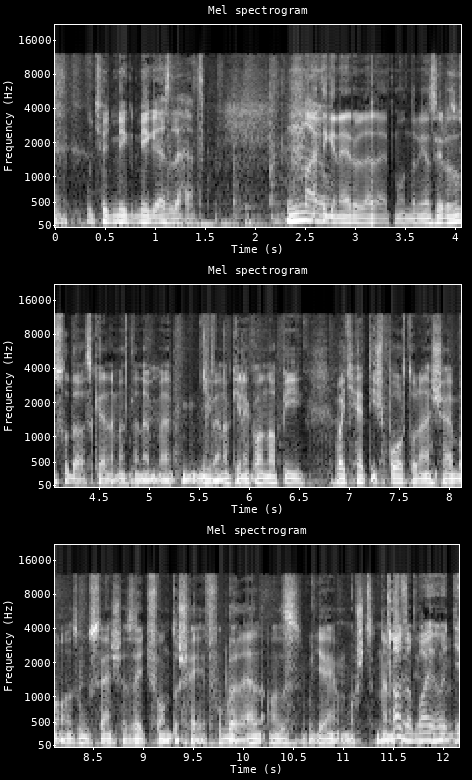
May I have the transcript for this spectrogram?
Úgyhogy még, még ez lehet. Na hát jó. igen, erről le lehet mondani. Azért az úszoda az kellemetlenebb, mert nyilván akinek a napi vagy heti sportolásában az úszás az egy fontos helyet foglal el, az ugye most nem Az a baj, hogy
